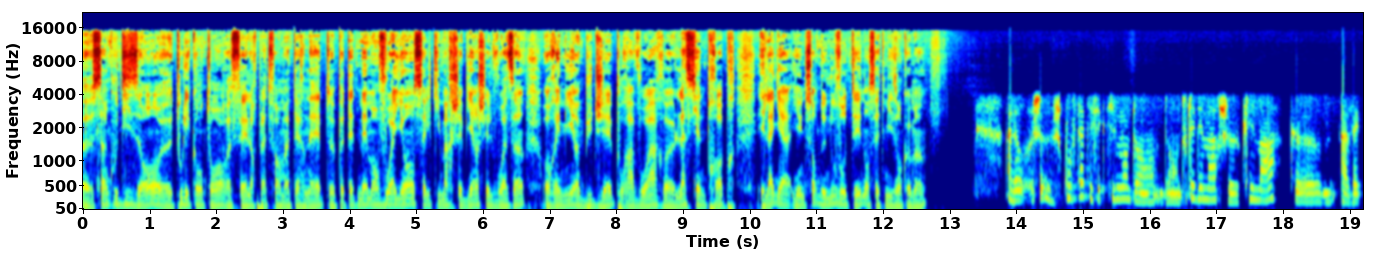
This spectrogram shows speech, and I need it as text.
euh, 5 ou 10 ans, euh, tous les cantons auraient fait leur plateforme Internet. Euh, peut-être même en voyant celle qui marchait bien chez le voisin, auraient mis un budget pour avoir euh, la sienne propre. Et là, il y a une sorte de nouveauté dans cette mise en commun. Alors, je, je, constate effectivement dans, dans, toutes les démarches climat qu'avec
